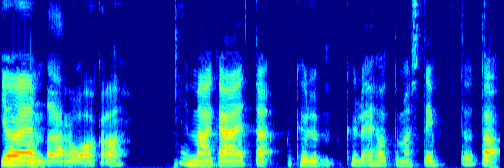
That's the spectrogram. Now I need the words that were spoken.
Joo, en, antaa ruokaa. en mäkään, että kyllä, kyllä ehdottomasti tota,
